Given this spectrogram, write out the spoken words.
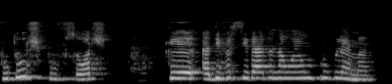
futuros professores que a diversidade não é um problema.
